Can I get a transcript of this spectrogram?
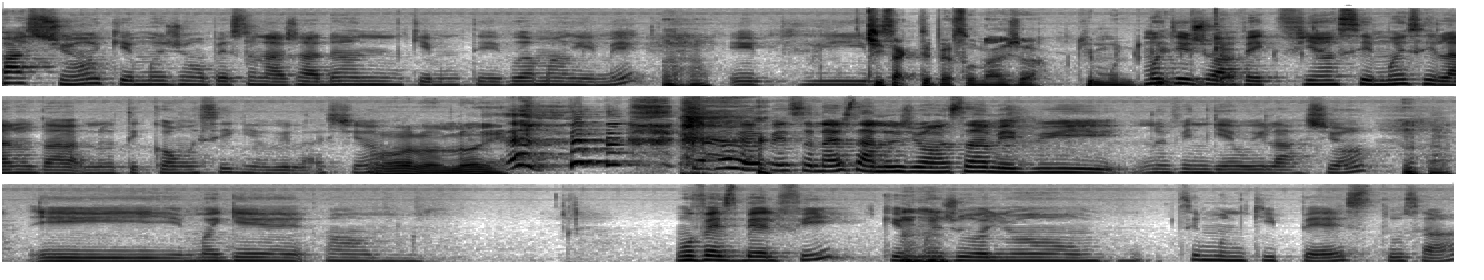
pasyon ke mwen joun personaj la dan ke mwen te vreman reme. Mm-hmm. E pi... Ki sa ke te personaj la? Mwen te joun avèk fiansè mwen se la nou te komanse gen relation. Oh là là. Le personnage ça nous joue ensemble et puis nous vinn une relation. Mhm. Et moi gen um, mauvaise belle fille que Mhm. moi joue un petit monde qui pèse tout ça.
